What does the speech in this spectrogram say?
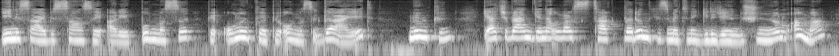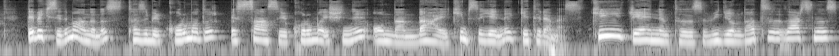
Yeni sahibi Sansa'yı arayıp bulması ve onun köpeği olması gayet Mümkün. Gerçi ben genel olarak Stark'ların hizmetine gireceğini düşünüyorum ama demek istediğimi anladınız. Tazı bir korumadır ve Sansa'yı koruma işini ondan daha iyi kimse yerine getiremez. Ki cehennem tazısı videomda hatırlarsınız.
